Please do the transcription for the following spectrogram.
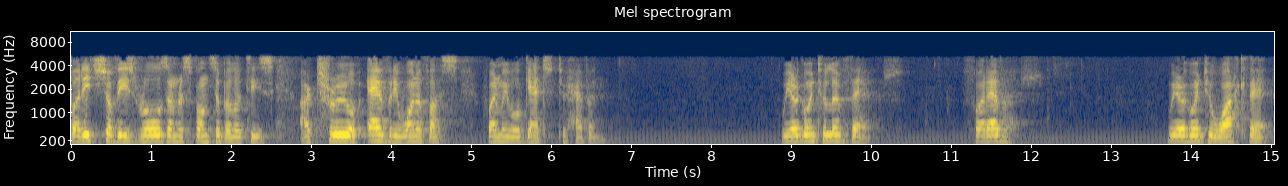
But each of these roles and responsibilities are true of every one of us when we will get to heaven. We are going to live there forever. We are going to work there.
